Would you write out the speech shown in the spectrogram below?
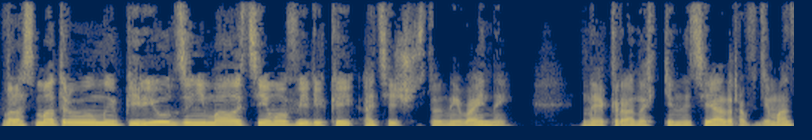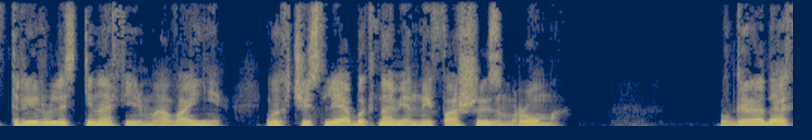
в рассматриваемый период занимала тема Великой Отечественной войны. На экранах кинотеатров демонстрировались кинофильмы о войне, в их числе обыкновенный фашизм Рома. В городах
